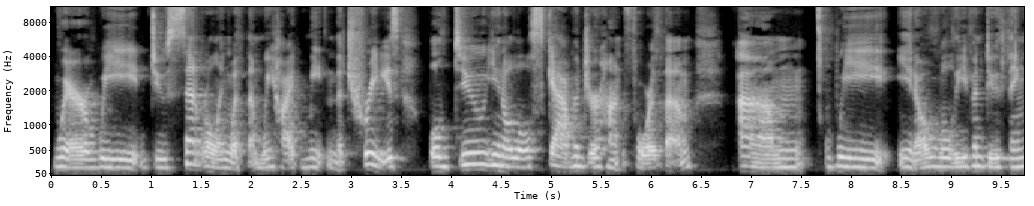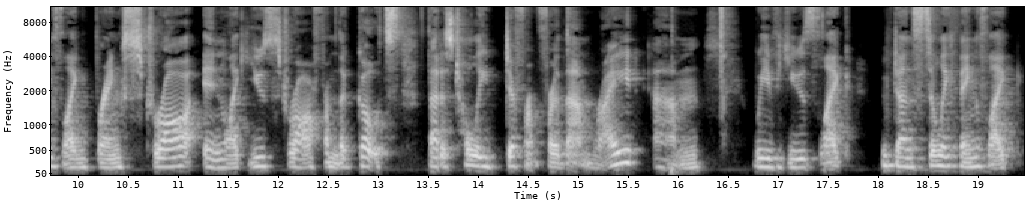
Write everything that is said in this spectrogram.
where we do scent rolling with them we hide meat in the trees we'll do you know a little scavenger hunt for them um, we you know will even do things like bring straw in like use straw from the goats that is totally different for them right um, we've used like we've done silly things like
